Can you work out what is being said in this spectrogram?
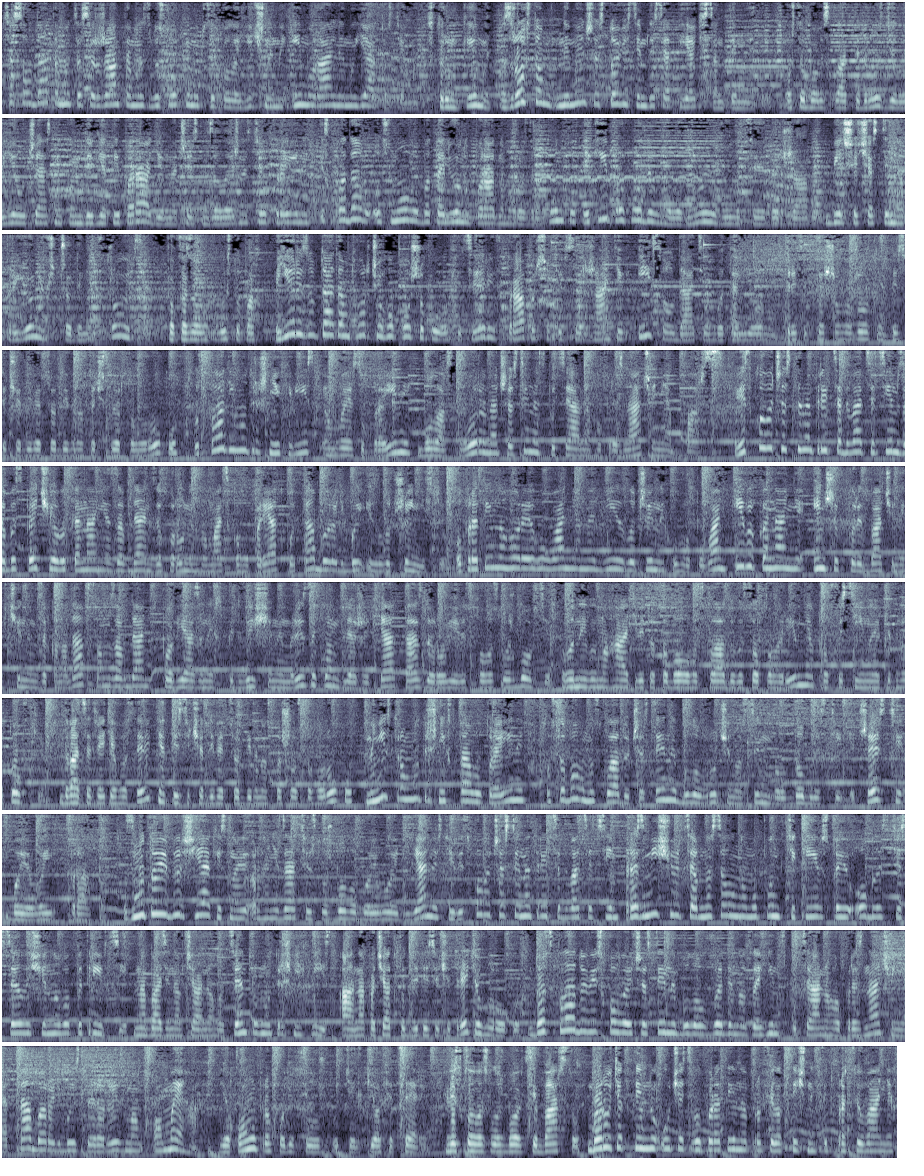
комплектуються солдатами та сержантами з високими психологічними і моральними якостями, стрункими, зростом не менше 185 сантиметрів. Особовий склад підрозділу є учасником дев'яти парадів на честь незалежності України і складав основу батальйону парадного розрахунку, який проходив головною вулицею держави. Більша частина прийомів, що демонструються в показових виступах, є результатом творчого пошуку офіцерів, прапорщиків, сержантів і солдатів батальйону. 31 жовтня 1994 року у складі внутрішніх військ МВС України була створена частина спеціального призначення БАРС. Військова частина 3027 забезпечує виконання завдань з охорони громадського порядку та боротьби із злочинністю, оперативного реагування на дії злочинних угрупувань і виконання інших передбачених чинним законодавством завдань, пов'язаних з підвищеним ризиком для життя та здоров'я військовослужбовців. Вони вимагають від особового складу високого рівня професійної підготовки. 23 серпня 1996 року міністром внутрішніх справ України особовому складу частини було вручено символ доблесті і честі бойовий прапор. З метою більш якісної організації службово-бойової діяльності військова частина 3027 розміщується в населеному пункті Київської області селищі Новопетрівці на базі навчального центру внутрішніх військ. А на початку 2003 року до складу військової частини було введено загін спеціального призначення та боротьби з тероризмом Омега, в якому проходять службу тільки офіцери. Військовослужбовці Барсу беруть активну участь в оперативно-профілактичних відпрацюваннях,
